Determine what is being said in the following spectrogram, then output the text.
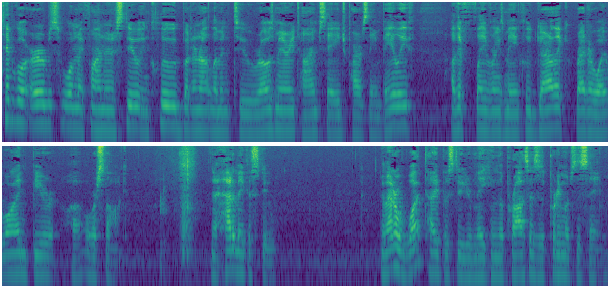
Typical herbs one may find in a stew include, but are not limited to, rosemary, thyme, sage, parsley, and bay leaf. Other flavorings may include garlic, red or white wine, beer, uh, or stock. Now, how to make a stew. No matter what type of stew you're making, the process is pretty much the same.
